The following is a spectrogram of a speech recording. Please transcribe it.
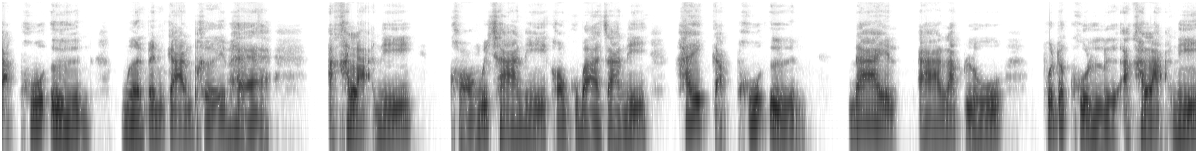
กับผู้อื่น เหมือนเป็นการเผยแผ่อักขระนี้ ของวิชานี้ของครูบาอาจารย์นี้ให้กับผู้อื่นได้อ่ารับรู้พุทธคุณหรืออักขระนี้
